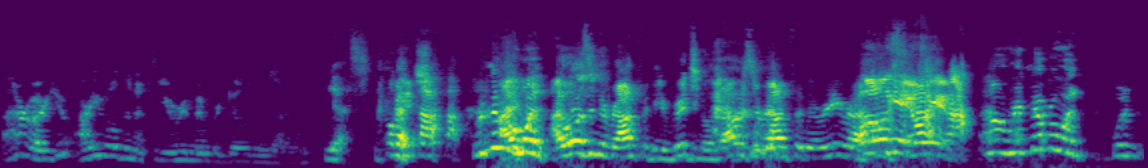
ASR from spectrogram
I don't know. Are you are you old enough that you remember Gilligan's Island? Yes. Okay, so remember I, when- I wasn't around for the originals. I was around for the reruns. Oh, okay, okay. Well, remember when when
